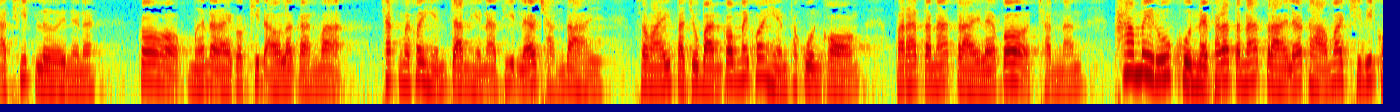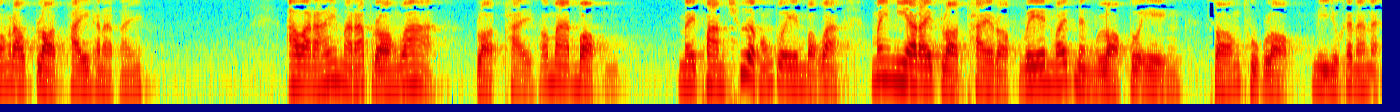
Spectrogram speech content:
อาทิตย์เลยเนี่ยนะก็เหมือนอะไรก็คิดเอาแล้วกันว่า ชักไม่ค่อยเห็นจันทร์เห็นอาทิตย์แล้วฉันใด สมัยปัจจุบันก็ไม่ค่อยเห็นพระคุณของพระรัตนตรัยแล้วก็ฉันนั้น ถ้าไม่รู้คุณในพระรัตนตรัยแล้วถามว่าชีวิตของเราปลอดภัยขนาดไหน เอาอะไรมารับรองว่าปลอดภัยเขามาบอกในความเชื่อของตัวเองบอกว่า ไม่มีอะไรปลอดภัยหรอกเว้นไว้หนึ่งหลอกตัวเองสองถูกหลอกมีอยู่แค่นั้นน่ะ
